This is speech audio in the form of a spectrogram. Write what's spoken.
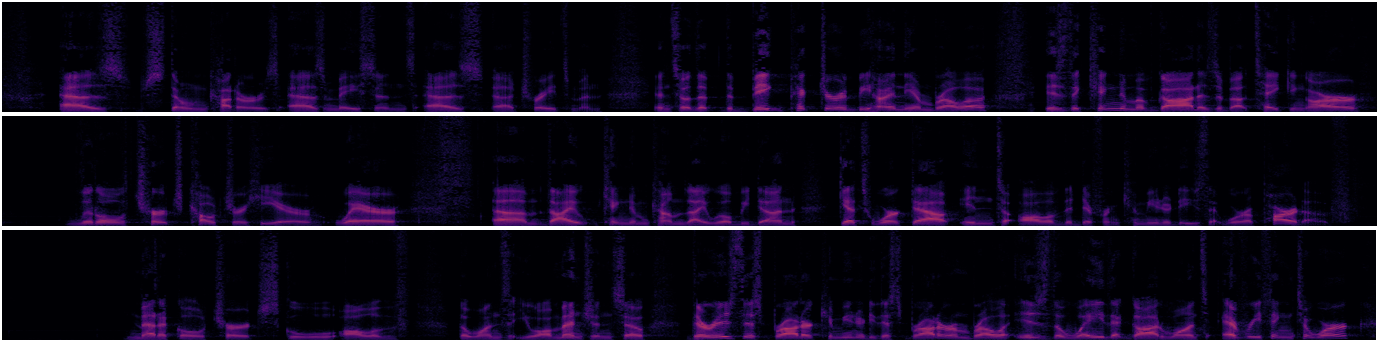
as stone cutters, as masons, as uh, tradesmen. And so the, the big picture behind the umbrella is the kingdom of God is about taking our little church culture here where um, thy kingdom come, thy will be done, gets worked out into all of the different communities that we're a part of medical, church, school, all of the ones that you all mentioned. So there is this broader community. This broader umbrella is the way that God wants everything to work.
